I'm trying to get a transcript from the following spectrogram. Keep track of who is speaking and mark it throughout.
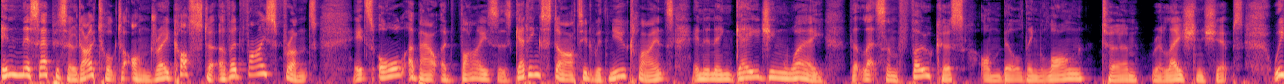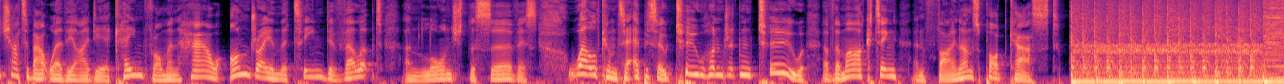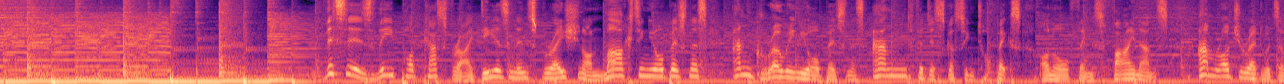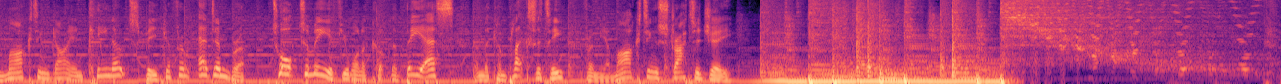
Speaker 1: In this episode, I talk to Andre Costa of Advice Front. It's all about advisors getting started with new clients in an engaging way that lets them focus on building long term relationships. We chat about where the idea came from and how Andre and the team developed and launched the service. Welcome to episode 202 of the Marketing and Finance Podcast. This is the podcast for ideas and inspiration on marketing your business and growing your business, and for discussing topics on all things finance. I'm Roger Edwards, a marketing guy and keynote speaker from Edinburgh. Talk to me if you want to cut the BS and the complexity from your marketing strategy.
